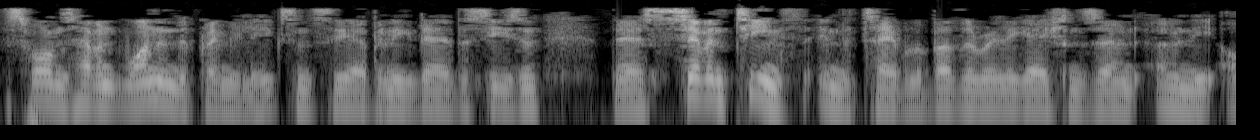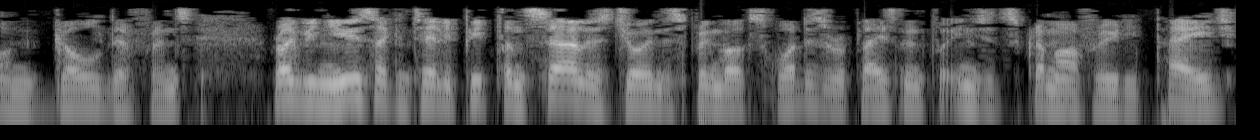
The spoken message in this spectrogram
The Swans haven't won in the Premier League since the opening day of the season. They're 17th in the table above the relegation zone only on goal difference. Rugby news, I can tell you Piet Van Zyl has joined the Springbok squad as a replacement for injured scrum half Rudy Paige.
